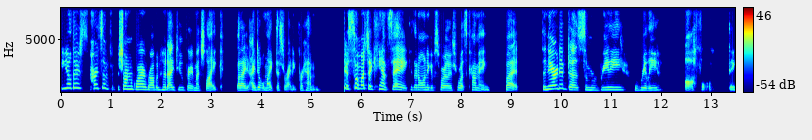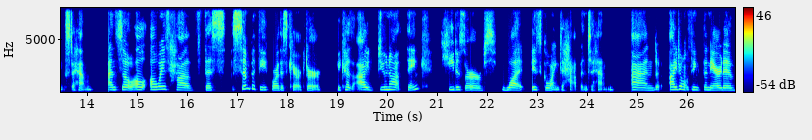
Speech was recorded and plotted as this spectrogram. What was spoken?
You know, there's parts of Sean Maguire Robin Hood I do very much like, but I, I don't like this writing for him. There's so much I can't say because I don't want to give spoilers for what's coming. But the narrative does some really, really awful things to him. And so I'll always have this sympathy for this character because I do not think he deserves what is going to happen to him. And I don't think the narrative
